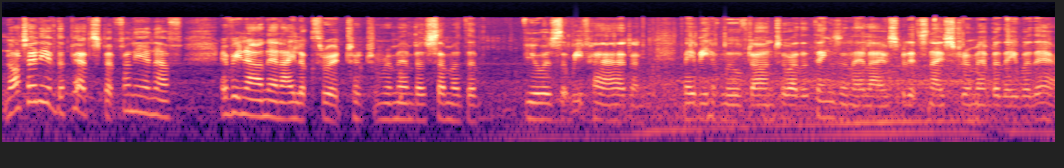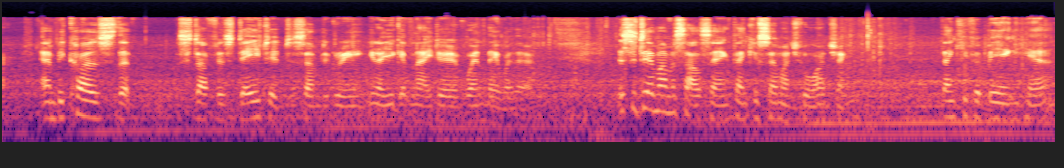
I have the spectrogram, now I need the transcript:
not only of the pets but funny enough every now and then I look through it to, to remember some of the viewers that we've had and maybe have moved on to other things in their lives, but it's nice to remember they were there. And because that stuff is dated to some degree, you know, you get an idea of when they were there. This is Dear Mama Sal saying thank you so much for watching. Thank you for being here,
